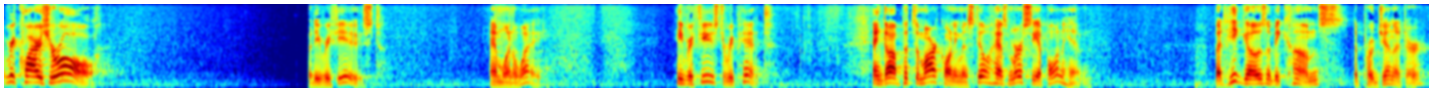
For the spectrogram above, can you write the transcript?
it requires your all. But he refused and went away. He refused to repent. And God puts a mark on him and still has mercy upon him. But he goes and becomes the progenitor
